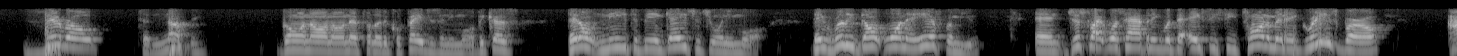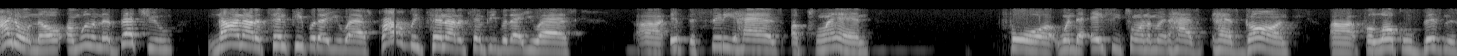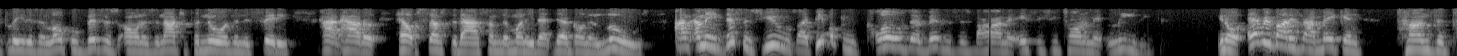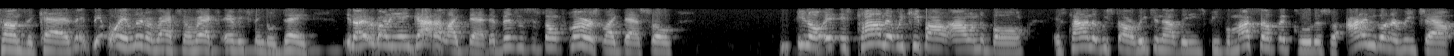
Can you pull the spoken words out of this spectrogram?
zero to nothing going on on their political pages anymore because they don't need to be engaged with you anymore. They really don't want to hear from you. And just like what's happening with the ACC tournament in Greensboro, I don't know. I'm willing to bet you nine out of 10 people that you ask, probably 10 out of 10 people that you ask, uh, if the city has a plan for when the AC tournament has has gone uh, for local business leaders and local business owners and entrepreneurs in the city, how, how to help subsidize some of the money that they're going to lose. I, I mean, this is huge. Like people can close their businesses behind the ACC tournament leaving. You know, everybody's not making tons and tons of cash. and People ain't living racks on racks every single day. You know, everybody ain't got it like that. Their businesses don't flourish like that. So, you know, it, it's time that we keep our eye on the ball. It's time that we start reaching out to these people, myself included. So I'm going to reach out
